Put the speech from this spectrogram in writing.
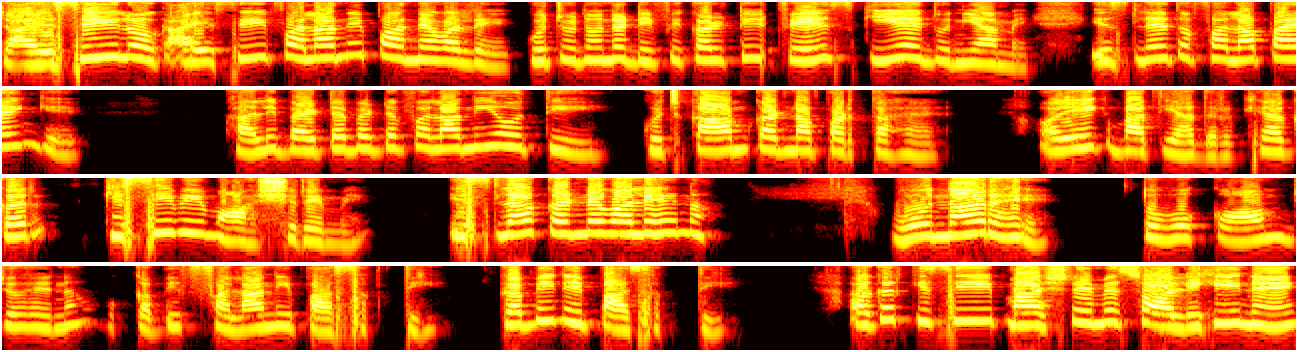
تو ایسے ہی لوگ، ایسے ہی فلاں نہیں پانے والے۔ کچھ انہوں نے ڈیفیکلٹی فیس کی ہے دنیا میں، اس لیے تو فلاں پائیں گے۔ خالی بیٹھے بیٹھے فلاں نہیں ہوتی، کچھ کام کرنا پڑتا ہے۔ اور ایک بات یاد رکھے اگر کسی بھی معاشرے میں اصلاح کرنے والے ہیں نا، وہ نہ رہے تو وہ قوم جو ہے نا، وہ کبھی فلاں نہیں پا سکتی، کبھی نہیں پا سکتی۔ اگر کسی معاشرے میں صالحین ہیں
